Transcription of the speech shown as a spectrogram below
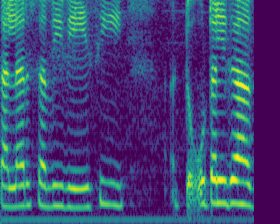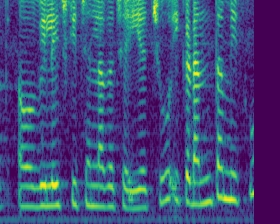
కలర్స్ అవి వేసి టోటల్గా విలేజ్ కిచెన్ లాగా చేయొచ్చు. ఇక్కడంతా మీకు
